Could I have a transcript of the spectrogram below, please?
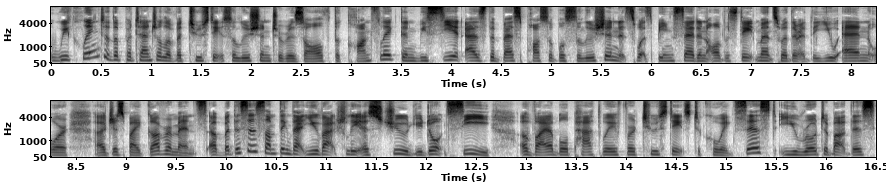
we cling to the potential of a two state solution to resolve the conflict, and we see it as the best possible solution. It's what's being said in all the statements, whether at the UN or uh, just by governments. Uh, but this is something that you've actually eschewed. You don't see a viable pathway for two states to coexist. You wrote about this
